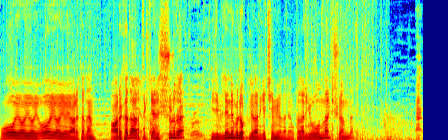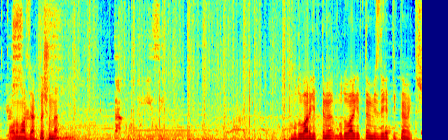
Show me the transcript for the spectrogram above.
Oy oy oy oy oy oy arkadan. Arkada artık yani şurada. Birbirlerini blokluyorlar geçemiyorlar ya. O kadar yoğunlar ki şu anda. Oğlum az yaklaşın lan. Bu duvar gitti mi? Bu duvar gitti mi biz de gittik demektir.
